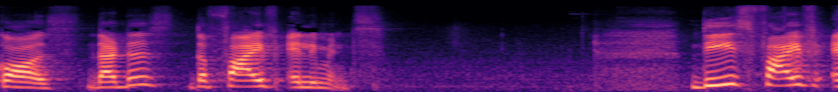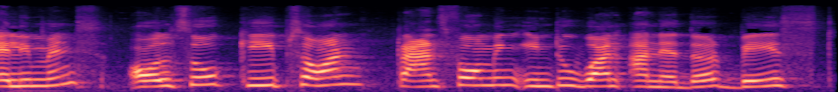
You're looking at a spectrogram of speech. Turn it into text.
cause, that is the five elements these five elements also keeps on transforming into one another based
